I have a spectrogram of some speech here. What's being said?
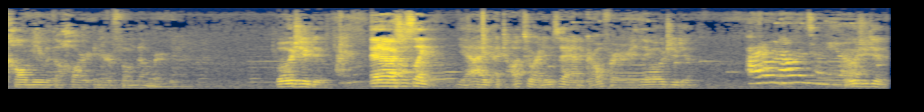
call me with a heart and her phone number? What would you do? And I was just like, yeah, I, I talked to her. I didn't say I had a girlfriend or anything. What would you do? I don't know, Antonio. What would you do?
